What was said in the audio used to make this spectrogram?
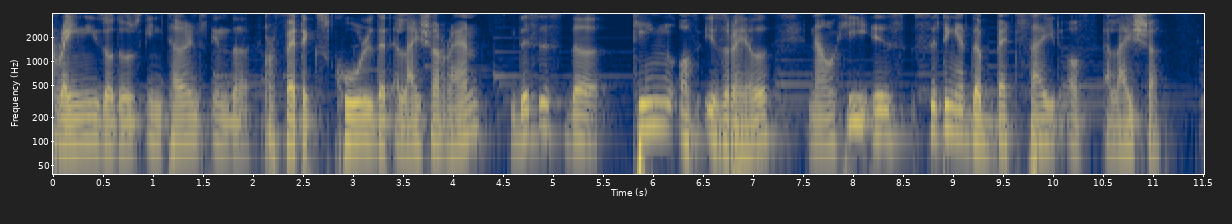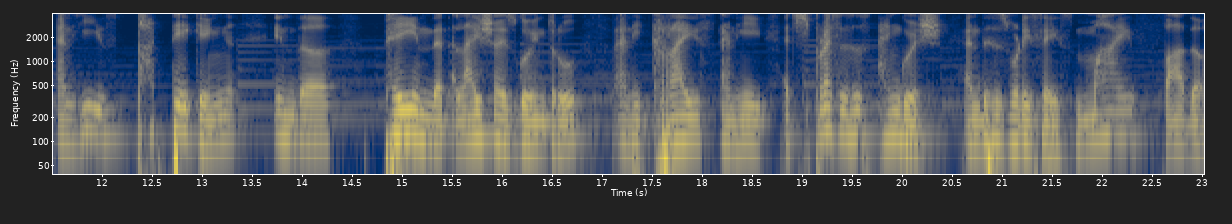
trainees or those interns in the prophetic school that Elisha ran. This is the king of Israel. Now he is sitting at the bedside of Elisha and he is partaking in the pain that Elisha is going through and he cries and he expresses his anguish. And this is what he says My father,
